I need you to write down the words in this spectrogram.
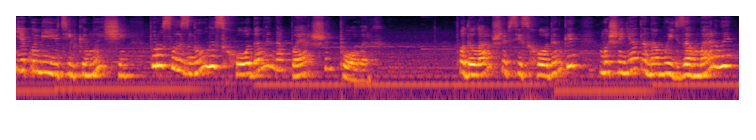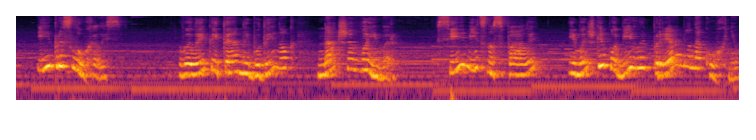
як уміють тільки миші, прослизнули сходами на перший поверх. Подолавши всі сходинки, мишенята на мить завмерли і прислухались. Великий темний будинок, наче вимер. Всі міцно спали, і мишки побігли прямо на кухню,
